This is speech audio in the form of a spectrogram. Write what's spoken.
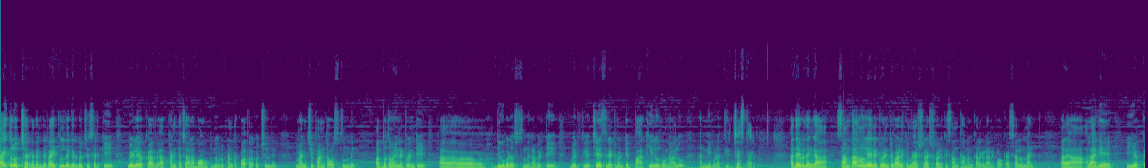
రైతులు వచ్చారు కదండి. రైతుల దగ్గరికి వచ్చేసరికి వీళ్ళ యొక్క పంట చాలా బాగుంటుంది. ఇప్పుడు పంట కోతలకు వచ్చింది. మంచి పంట వస్తుంది. అద్భుతమైనటువంటి దిగుబడి వస్తుంది కాబట్టి మీరు చేసినటువంటి బాకీలు రుణాలు అన్నీ కూడా తీర్చేస్తారు. అదేవిధంగా సంతానం లేనటువంటి వాళ్ళకి మేషరాశి వాళ్ళకి సంతానం కలగడానికి అవకాశాలు ఉన్నాయి. అలా అలాగే ఈ యొక్క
